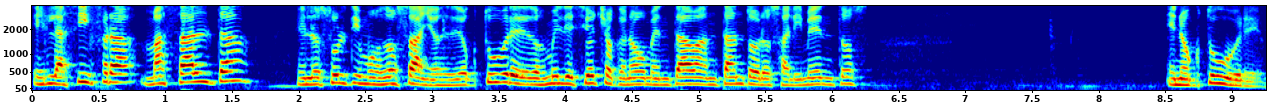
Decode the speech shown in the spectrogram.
Es la cifra más alta en los últimos dos años, desde octubre de 2018 que no aumentaban tanto los alimentos en octubre.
